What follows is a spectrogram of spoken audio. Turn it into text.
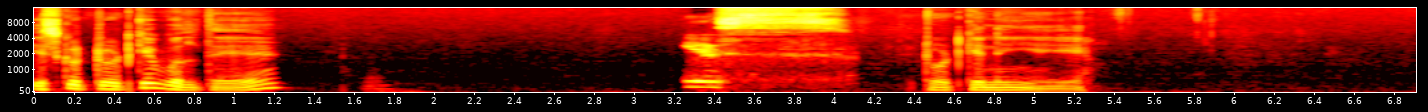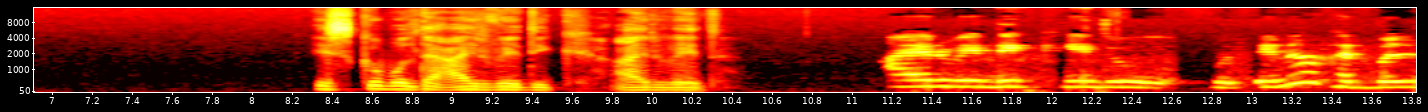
इसको टोटके बोलते हैं। यस टोटके नहीं है ये। इसको बोलते हैं आयुर्वेदिक आयुर्वेद। आयुर्वेदिक ये जो होते हैं ना हर्बल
